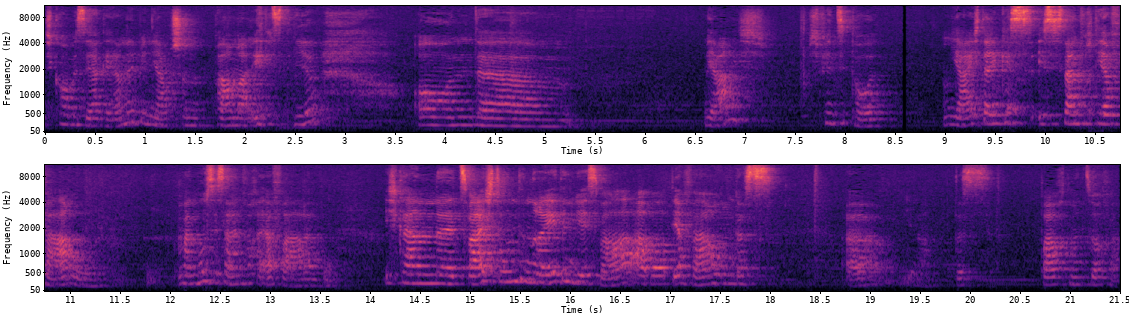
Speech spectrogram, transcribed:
Ich komme sehr gerne, bin ja auch schon ein paar Mal jetzt hier. Und ähm, ja, ich, ich finde sie toll. Ja, ich denke, es, es ist einfach die Erfahrung. Man muss es einfach erfahren. Ich kann äh, zwei Stunden reden, wie es war, aber die Erfahrung, das, äh, ja, das braucht man zu erfahren.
